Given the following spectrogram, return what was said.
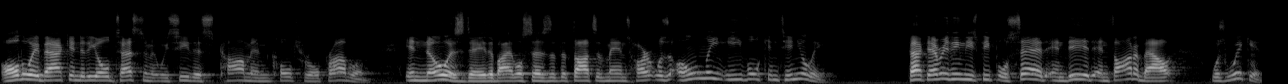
All the way back into the Old Testament, we see this common cultural problem. In Noah's day, the Bible says that the thoughts of man's heart was only evil continually. In fact, everything these people said and did and thought about was wicked.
